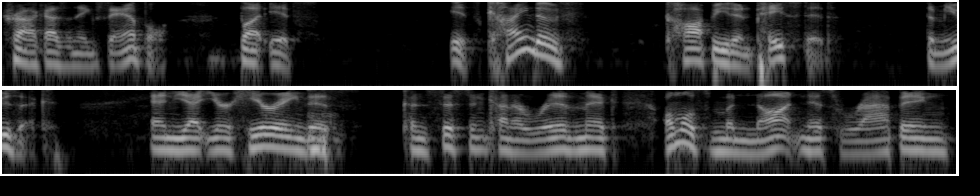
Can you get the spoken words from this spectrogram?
track as an example, but it's it's kind of copied and pasted the music, and yet you're hearing this consistent kind of rhythmic, almost monotonous rapping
